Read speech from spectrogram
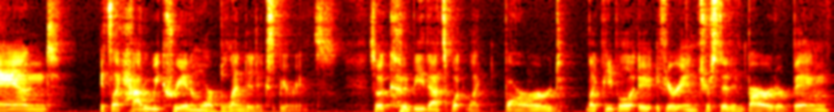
and it's like how do we create a more blended experience? So it could be that's what like Bard, like people if you're interested in Bard or Bing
